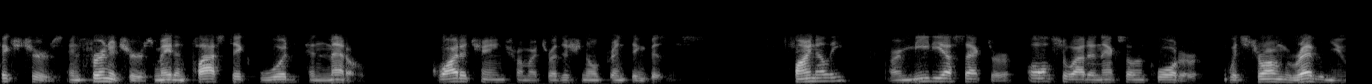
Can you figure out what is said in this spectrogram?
fixtures, and furnitures made in plastic, wood, and metal. Quite a change from our traditional printing business. Finally, our media sector also had an excellent quarter with strong revenue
